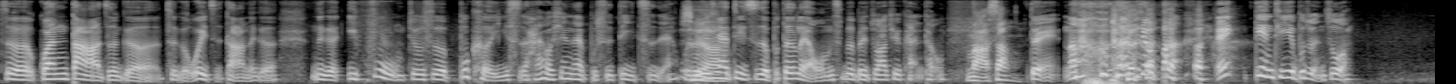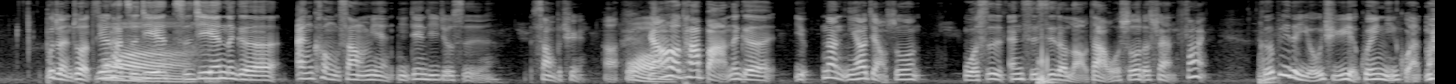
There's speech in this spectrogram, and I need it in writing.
这个官大，这个这个位置大，那个那个一副就是不可一世。还好现在不是帝制哎，我觉得现在帝制的不得了，我们是不是被抓去砍头？马上对，然后他 就把哎电梯也不准坐，不准坐，因为他直接直接那个安控上面，你电梯就是上不去啊。然后他把那个有，那你要讲说我是 NCC 的老大，我说了算，fine，隔壁的邮局也归你管嘛。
